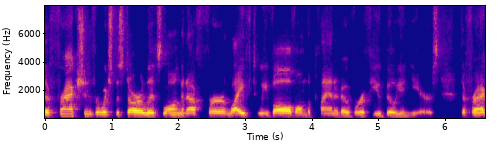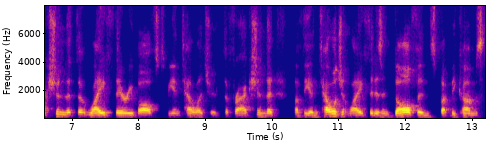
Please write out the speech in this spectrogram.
the fraction for which the star lives long enough for life to evolve on the planet over a few billion years, the fraction that the life there evolves to be intelligent, the fraction that of the intelligent life that isn't dolphins but becomes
